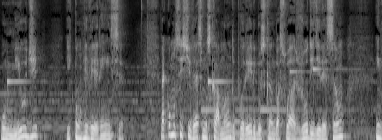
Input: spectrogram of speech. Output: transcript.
humilde e com reverência. É como se estivéssemos clamando por Ele, buscando a sua ajuda e direção em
